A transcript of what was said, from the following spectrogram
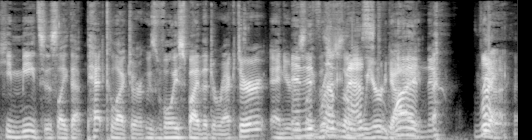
he meets is like that pet collector who's voiced by the director, and you're just and like, it's this is a weird guy. one Right. Yeah.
